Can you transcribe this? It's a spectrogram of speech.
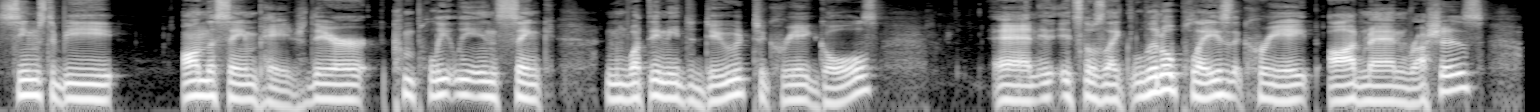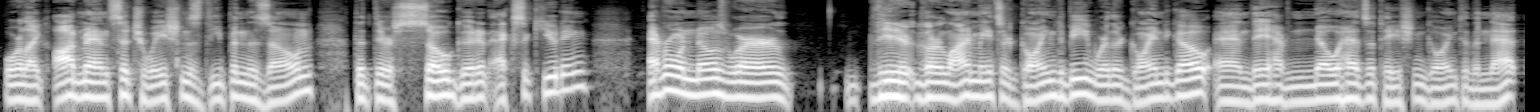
seems to be on the same page. They're completely in sync in what they need to do to create goals. And it's those like little plays that create odd man rushes or like odd man situations deep in the zone that they're so good at executing. Everyone knows where their their line mates are going to be, where they're going to go, and they have no hesitation going to the net.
